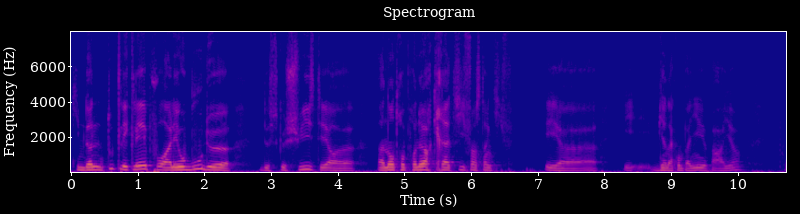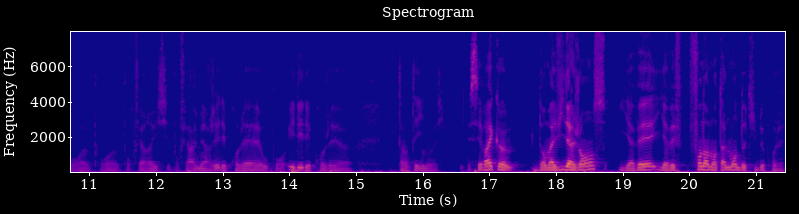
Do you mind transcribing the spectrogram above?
qui me donne toutes les clés pour aller au bout de, de ce que je suis, c'est-à-dire euh, un entrepreneur créatif, instinctif. Et, euh, et, bien accompagné par ailleurs pour, pour, pour, faire réussir, pour faire émerger des projets ou pour aider des projets teintés innovation. C'est vrai que dans ma vie d'agence, il y avait fondamentalement deux types de projets.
